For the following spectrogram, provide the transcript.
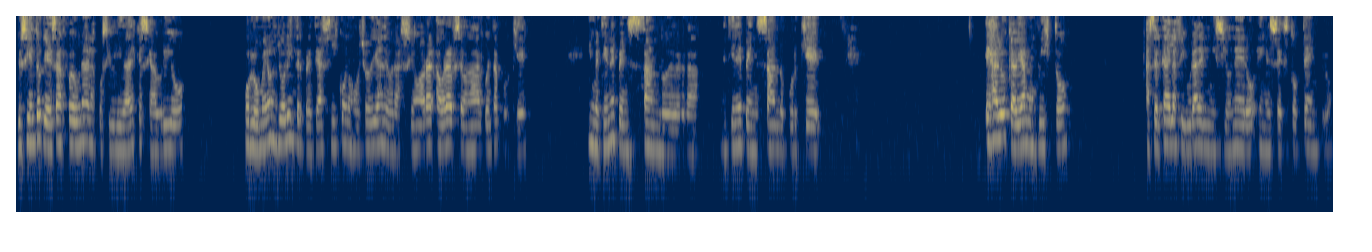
Yo siento que esa fue una de las posibilidades que se abrió, por lo menos yo lo interpreté así con los ocho días de oración, ahora, ahora se van a dar cuenta por qué. Y me tiene pensando de verdad, me tiene pensando porque es algo que habíamos visto acerca de la figura del misionero en el sexto templo.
